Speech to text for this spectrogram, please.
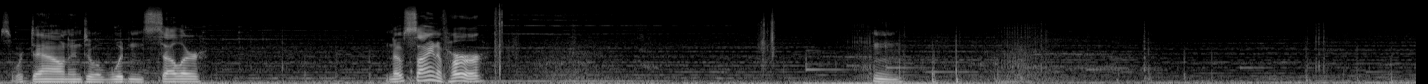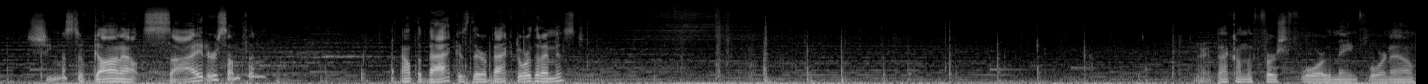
so we're down into a wooden cellar. No sign of her. Hmm. She must have gone outside or something? Out the back? Is there a back door that I missed? Alright, back on the first floor, the main floor now.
